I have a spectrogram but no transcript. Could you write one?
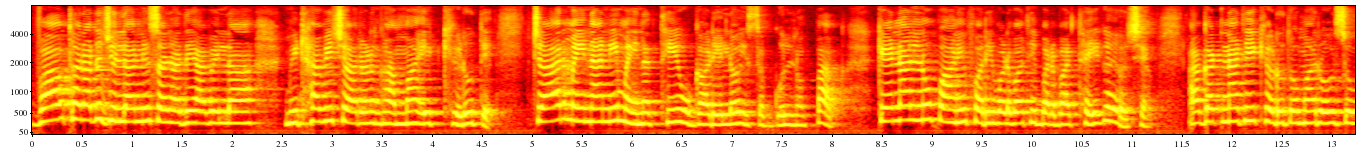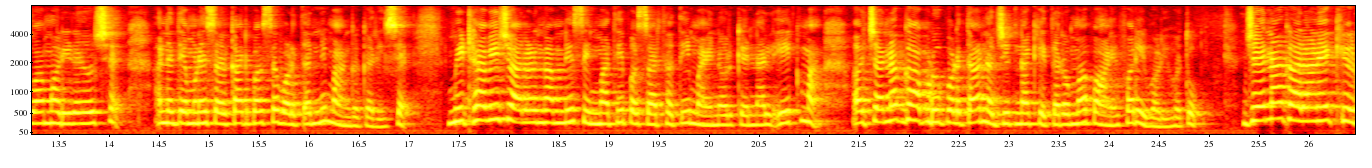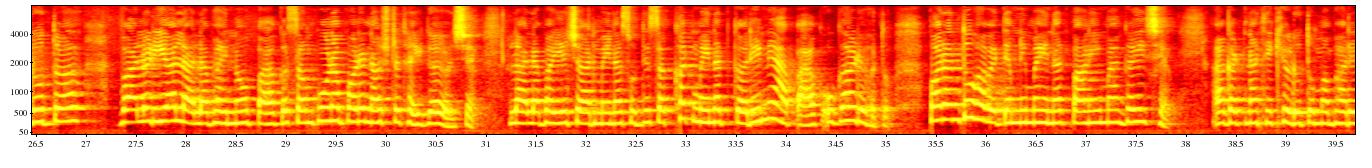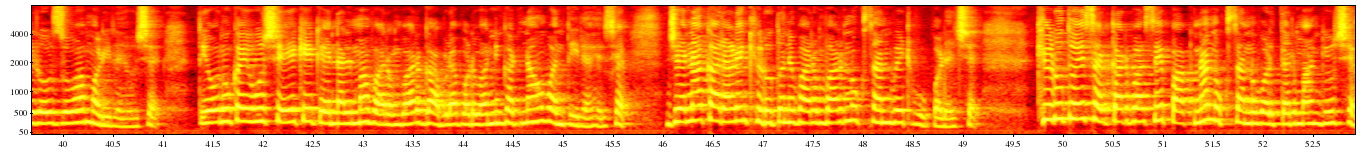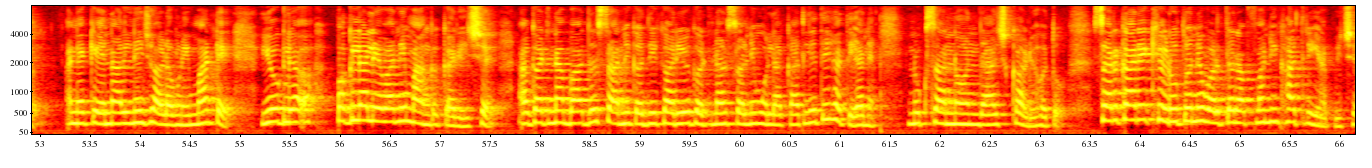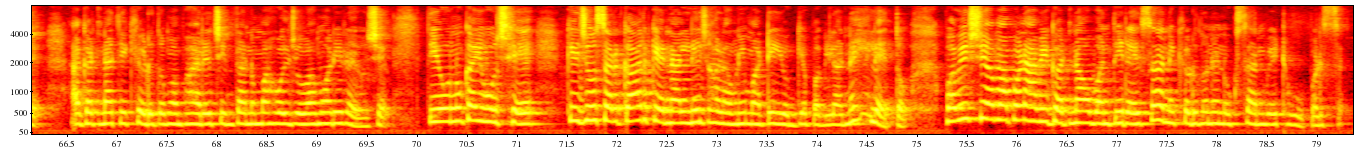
વાવ થરાદ જિલ્લાની સરહદે આવેલા મીઠાવી ચારણ ગામમાં એક ખેડૂતે ચાર મહિનાની મહેનતથી ઉગાડેલો ઈસબગુલનો પાક. કેનાલનું પાણી ફરી વળવાથી બરબાદ થઈ ગયો છે. આ ઘટનાથી ખેડૂતોમાં રોષ જોવા મળી રહ્યો છે અને તેમણે સરકાર પાસે વળતરની માંગ કરી છે. મીઠાવી ચારણ ગામની સીમમાંથી પસાર થતી માઇનોર કેનાલ એકમાં અચાનક ગાબડું પડતા નજીકના ખેતરોમાં પાણી ફરી વળ્યું હતું. જેના કારણે ખેડૂત વાલડિયા લાલાભાઈનો પાક સંપૂર્ણપણે નષ્ટ થઈ ગયો છે. લાલાભાઈએ ચાર મહિના સુધી સખત મહેનત કરીને આ પાક ઉગાડ્યો હતો. પરંતુ હવે તેમની મહેનત પાણીમાં ગઈ છે. આ ઘટનાથી ખેડૂતોમાં ભારે રોષ જોવા મળી રહ્યો છે. તેઓનું કહેવું છે કે કેનાલમાં વારંવાર ગાબડા પડવાની ઘટનાઓ બનતી રહે છે, જેના કારણે ખેડૂતોને વારંવાર નુકસાન વેઠવું પડે છે. ખેડૂતોએ સરકાર પાસે પાકના નુકસાનનું વળતર માંગ્યું છે. અને કેનાલની જાળવણી માટે યોગ્ય પગલાં લેવાની માંગ કરી છે. આ ઘટના બાદ સ્થાનિક અધિકારીઓએ ઘટના સ્થળની મુલાકાત લીધી હતી અને નુકસાનનો અંદાજ કાઢ્યો હતો. સરકારે ખેડૂતોને વળતર આપવાની ખાતરી આપી છે. આ ઘટનાથી ખેડૂતોમાં ભારે ચિંતાનો માહોલ જોવા મળી રહ્યો છે. તેઓનું કહેવું છે કે જો સરકાર કેનાલની જાળવણી માટે યોગ્ય પગલાં નહીં લે તો ભવિષ્યમાં પણ આવી ઘટનાઓ બનતી રહેશે અને ખેડૂતોને નુકસાન વેઠવું પડશે.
